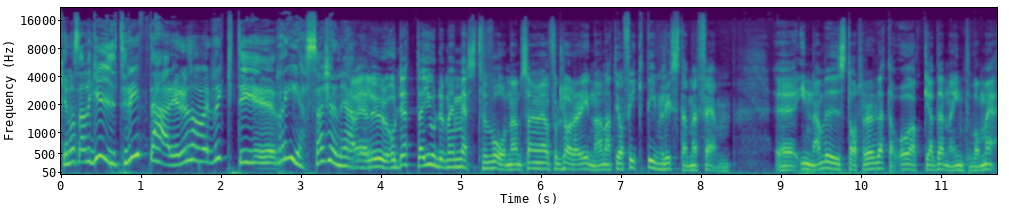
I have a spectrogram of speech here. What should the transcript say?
vilken nostalgitripp det här är. Det är som en riktig resa känner jag. Ja, eller hur? Och detta gjorde mig mest förvånad, som jag förklarade innan, att jag fick din lista med fem eh, innan vi startade detta och att denna inte var med.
